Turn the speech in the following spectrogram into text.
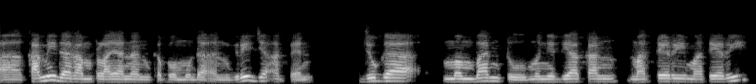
uh, kami dalam pelayanan kepemudaan gereja Advent juga membantu menyediakan materi-materi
